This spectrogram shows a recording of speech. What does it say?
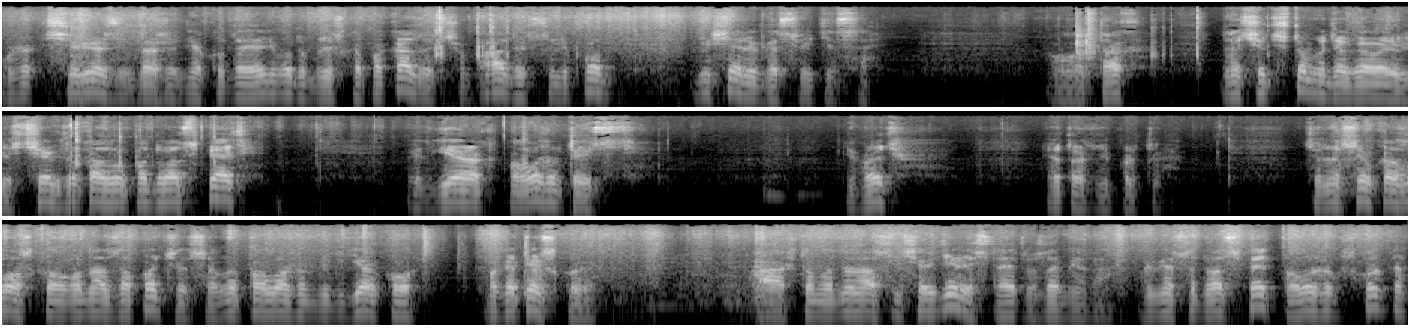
Уже серьезнее даже некуда. Я не буду близко показывать, чтобы адрес, телефон. Не все любят светиться. Вот так. Значит, что мы договорились? Человек заказывал по 25. Ведь Герок положим 30. Не против? Я тоже не против. Черносив Козловского у нас закончился, мы положим Герку богатырскую. А чтобы на нас не сердились на эту замену, вместо 25 положим сколько?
